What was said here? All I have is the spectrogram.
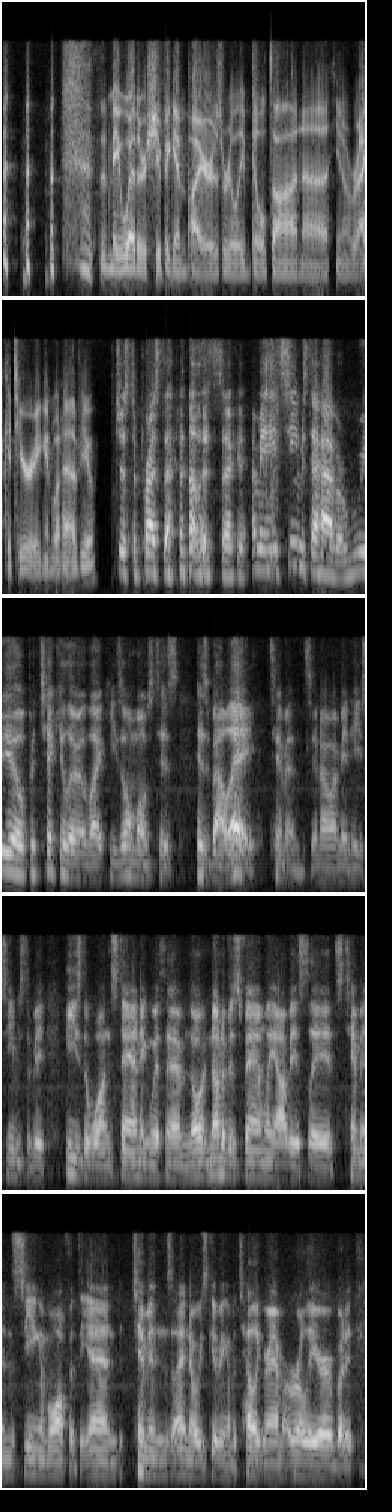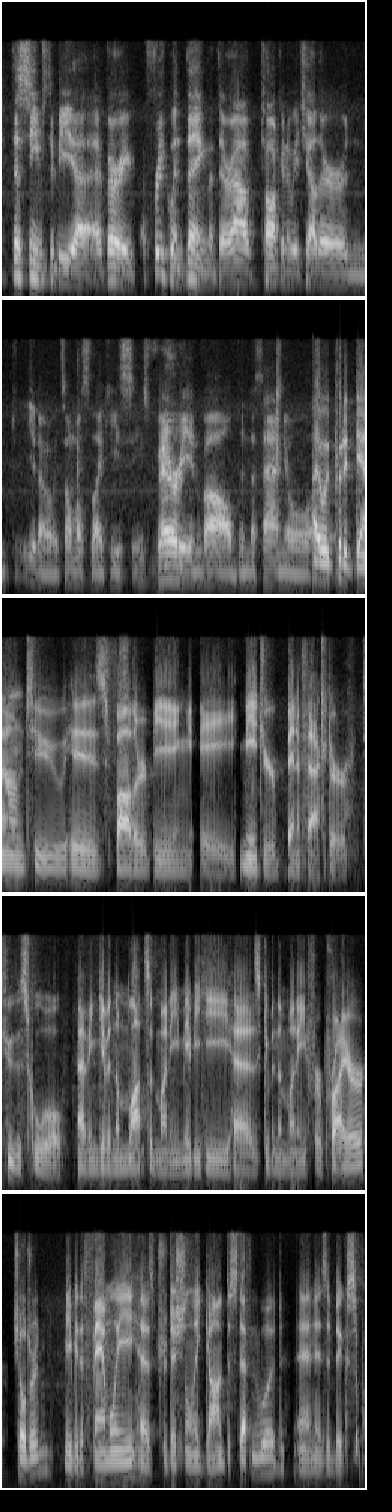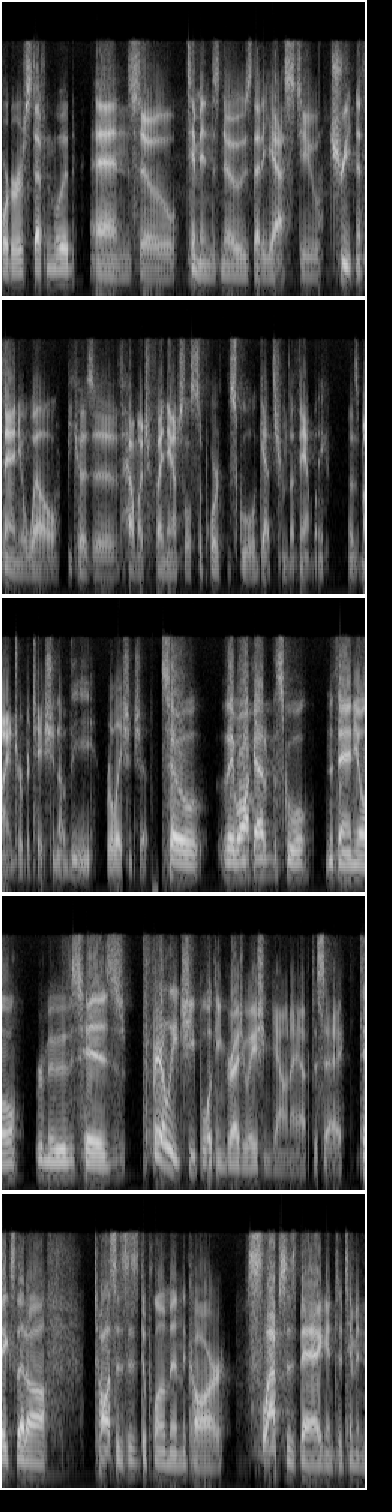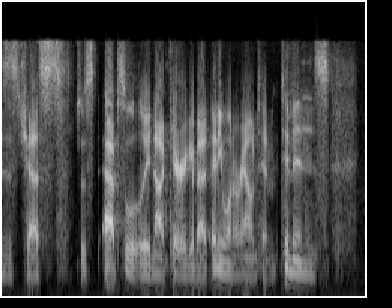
the Mayweather shipping empire is really built on, uh, you know, racketeering and what have you. just to press that another second. I mean, he seems to have a real particular like he's almost his his valet Timmons. You know, I mean, he seems to be he's the one standing with him. No, none of his family, obviously. It's Timmons seeing him off at the end. Timmons, I know he's giving him a telegram earlier, but it this seems to be a, a very frequent thing that they're out talking to each other, and you know, it's almost like he's he's very involved in Nathaniel. I would put it down to his father being a major benefactor to the school, having given them lots of money. Maybe he has given them money for prior children. Maybe the family has traditionally gone to Stephenwood and is a big supporter of Stephenwood. And so Timmons knows that he has to treat Nathaniel well because of how much financial support the school gets from the family. Was my interpretation of the relationship. So they walk out of the school. Nathaniel removes his fairly cheap looking graduation gown, I have to say. Takes that off, tosses his diploma in the car, slaps his bag into Timmons' chest, just absolutely not caring about anyone around him. Timmons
